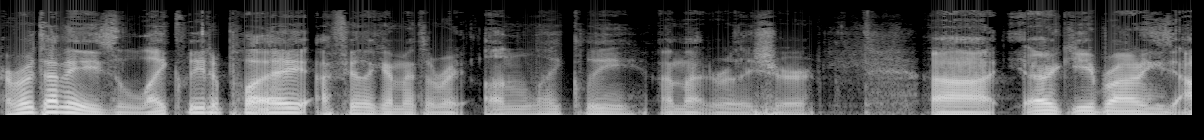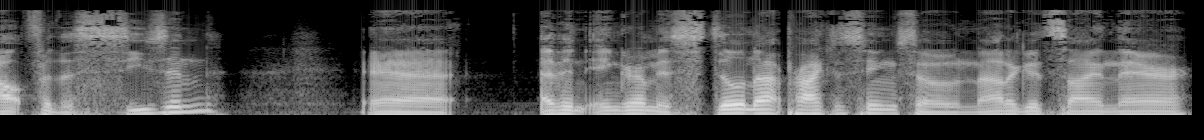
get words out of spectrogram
I wrote down that he's likely to play. I feel like I meant to write unlikely. I'm not really sure. Uh, Eric Ebron. He's out for the season. Uh, Evan Engram is still not practicing, so not a good sign there.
